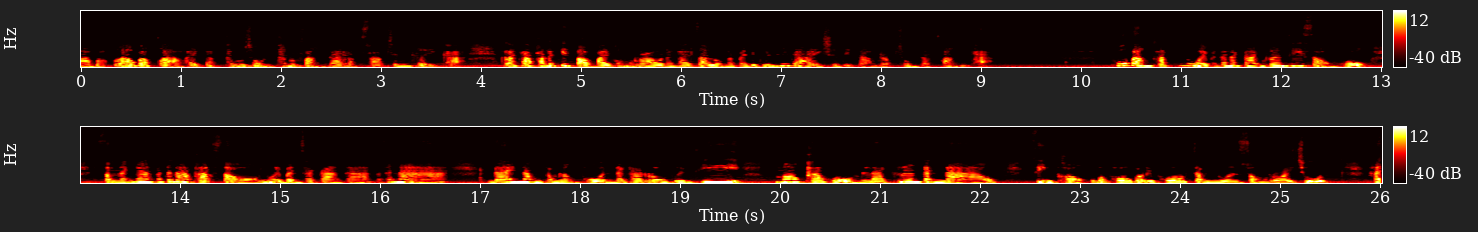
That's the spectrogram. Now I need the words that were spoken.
มาบอกเล่าบอกกล่าวให้กับท่านผู้ชมท่านผู้ฟังได้รับทราบเช่นเคยค่ะเอาละค่ะภารกิจต่อไปของเรานะคะ จะลงกันไปในพื้นที่ใดเชิญติดตามรับชมรับฟังค่ะ ผู้บังคับหน่วยพัฒนาการเคลื่อนที่ 26 สำนักงานพัฒนาภาค 2 หน่วยบัญชาการทหารพัฒนา ได้นำกำลังพลนะคะลงพื้นที่มอบผ้าห่มและเครื่องกันหนาว สิ่งของอุปโภคบริโภคจำนวน 200 ชุด ให้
